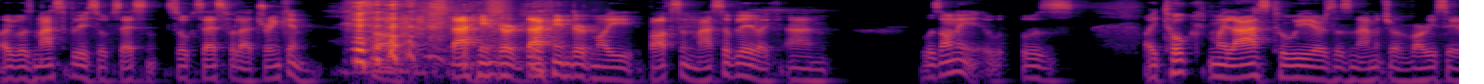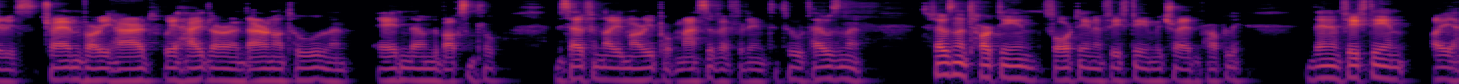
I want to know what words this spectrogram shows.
I was massively success successful at drinking, so that hindered that hindered my boxing massively. Like, and it was only was. I took my last two years as an amateur very serious, trained very hard with Hagler and Darren O'Toole and Aiden down the boxing club. Myself and Niall Murray put massive effort into 2000 and, 2013, 14 and 15 we trained properly. Then in 15 I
